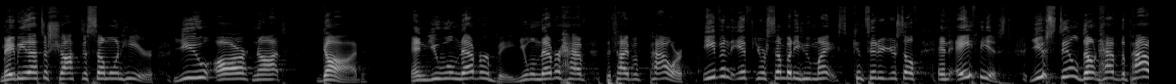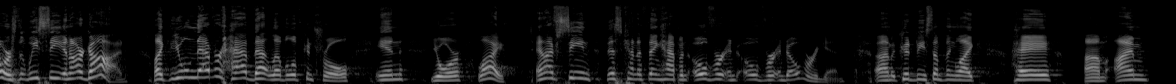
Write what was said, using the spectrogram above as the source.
Maybe that's a shock to someone here. You are not God. And you will never be. You will never have the type of power. Even if you're somebody who might consider yourself an atheist, you still don't have the powers that we see in our God. Like, you'll never have that level of control in your life. And I've seen this kind of thing happen over and over and over again. Um, it could be something like, hey, um, I'm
